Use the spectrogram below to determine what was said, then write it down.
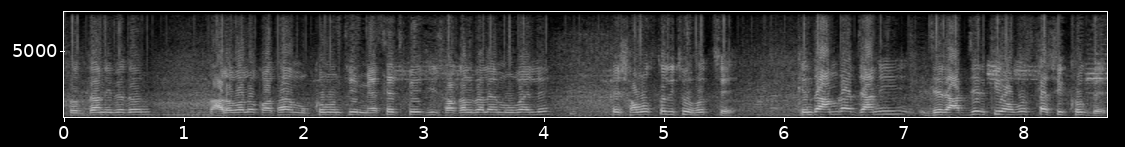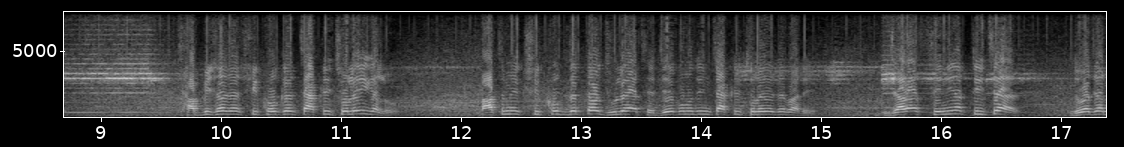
শ্রদ্ধা নিবেদন, ভালো ভালো কথা মুখ্যমন্ত্রী মেসেজ পেয়েছি সকালবেলায় মোবাইলে এই সমস্ত কিছু হচ্ছে। কিন্তু আমরা জানি যে রাজ্যের কি অবস্থা শিক্ষকদের। ছাব্বিশ হাজার শিক্ষকের চাকরি চলেই গেল। প্রাথমিক শিক্ষকদেরটাও ঝুলে আছে, যে কোনো দিন চাকরি চলে যেতে পারে। যারা সিনিয়র টিচার দু হাজার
